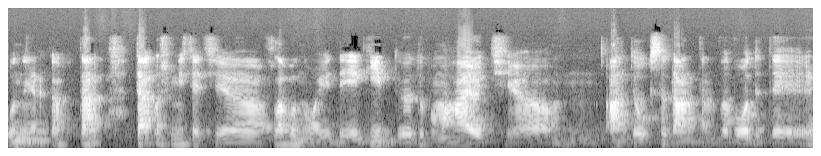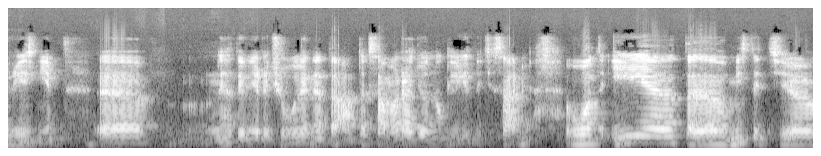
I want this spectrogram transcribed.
у нирках. Так також містять е, флавоноїди, які допомагають е, антиоксидантам виводити різні. Е, Негативні речовини, та так само радіонуклеїди ті самі. От і е, та, містять, е,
